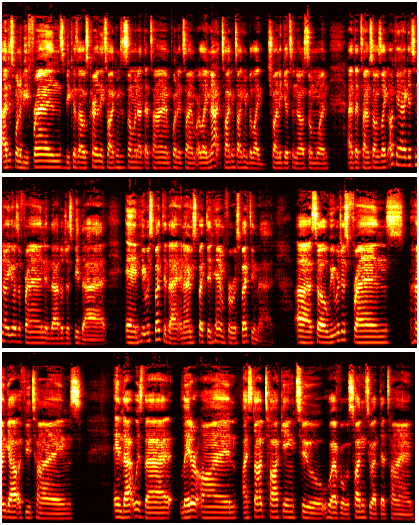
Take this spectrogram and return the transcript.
I just want to be friends because I was currently talking to someone at that time, point in time, or like not talking, talking, but like trying to get to know someone at that time. So I was like, okay, I get to know you as a friend, and that'll just be that. And he respected that, and I respected him for respecting that. Uh, so we were just friends, hung out a few times, and that was that. Later on, I stopped talking to whoever was talking to at that time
